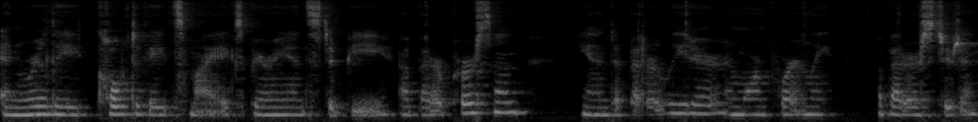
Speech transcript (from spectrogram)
and really cultivates my experience to be a better person and a better leader, and more importantly, a better student.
